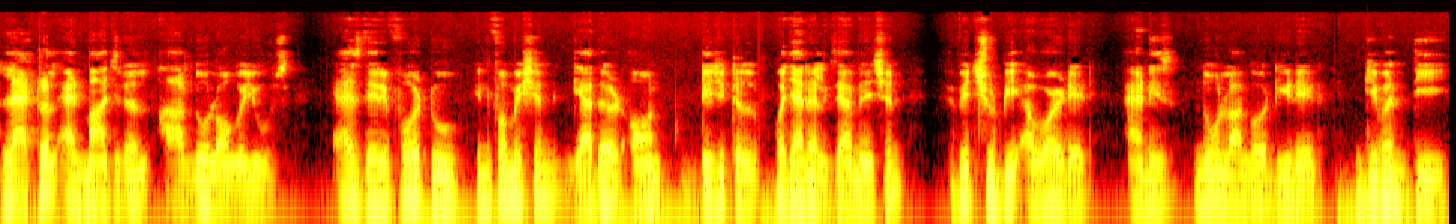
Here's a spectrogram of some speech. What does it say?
lateral and marginal are no longer used as they refer to information gathered on digital vaginal examination which should be avoided and is no longer needed given the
